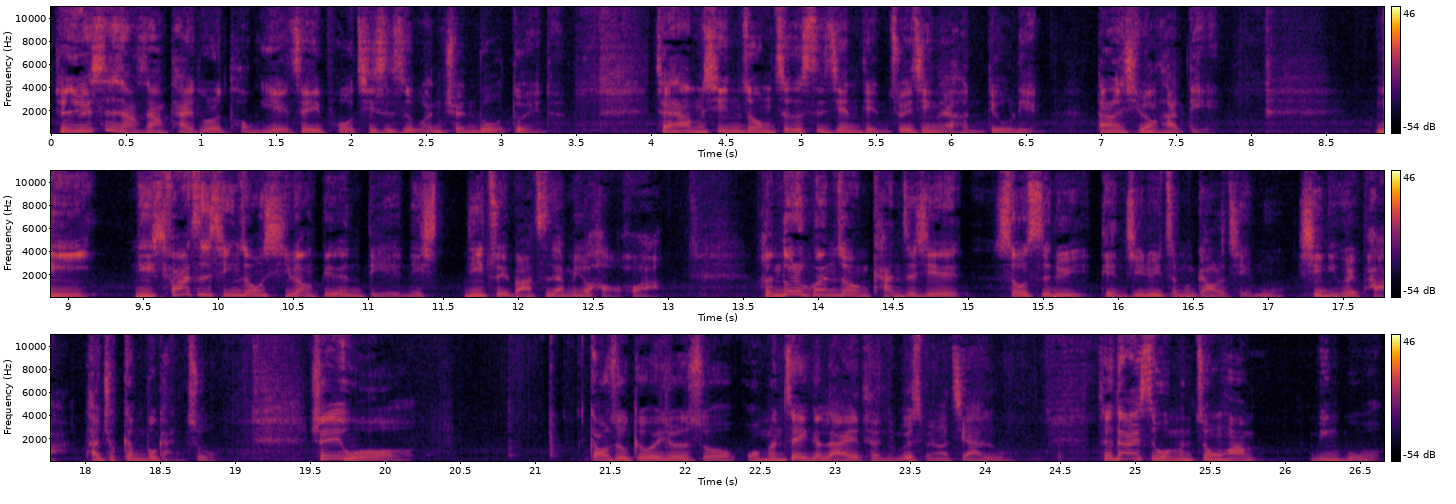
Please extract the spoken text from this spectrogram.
就是因为市场上太多的同业这一波其实是完全落队的，在他们心中这个时间点追进来很丢脸，当然希望它跌。你你发自心中希望别人跌，你你嘴巴自然没有好话。很多的观众看这些收视率、点击率这么高的节目，心里会怕，他就更不敢做。所以我告诉各位，就是说，我们这个 Light，你为什么要加入？这大概是我们中华民国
